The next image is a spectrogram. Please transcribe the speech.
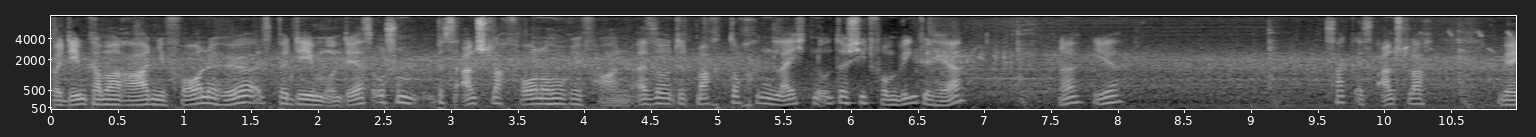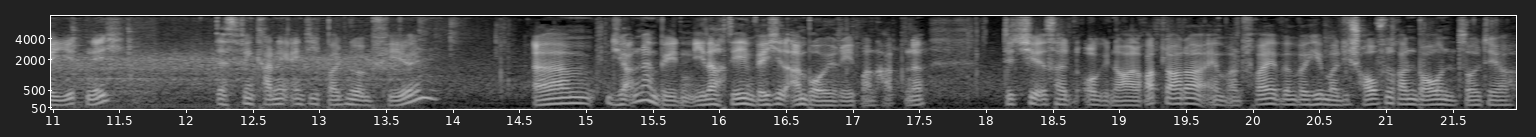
bei dem Kameraden hier vorne höher als bei dem. Und der ist auch schon bis Anschlag vorne hochgefahren. Also das macht doch einen leichten Unterschied vom Winkel her. Na, hier. Zack, ist Anschlag. Mehr geht nicht. Deswegen kann ich eigentlich bald nur empfehlen. Ähm, die anderen beiden, je nachdem, welches Anbaugerät man hat, ne. Das hier ist halt ein Original-Radlader, einwandfrei. Wenn wir hier mal die Schaufel ranbauen, das sollte ja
